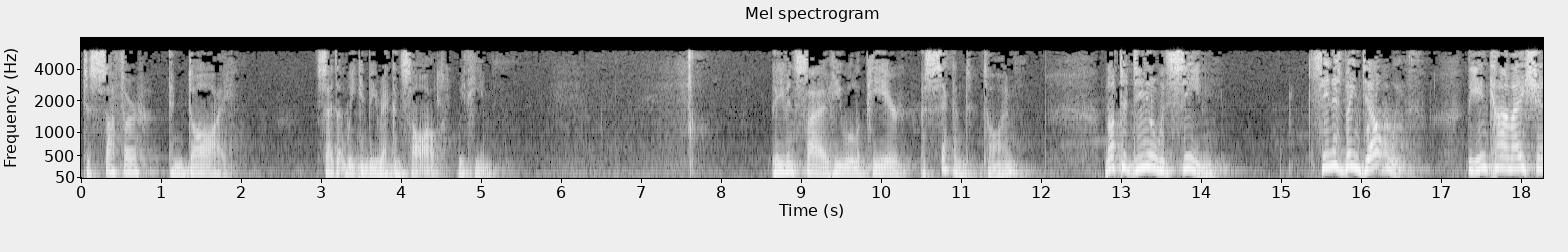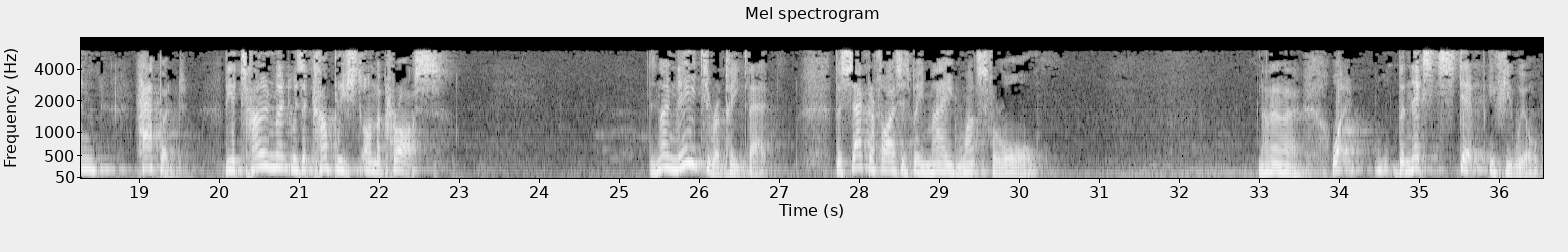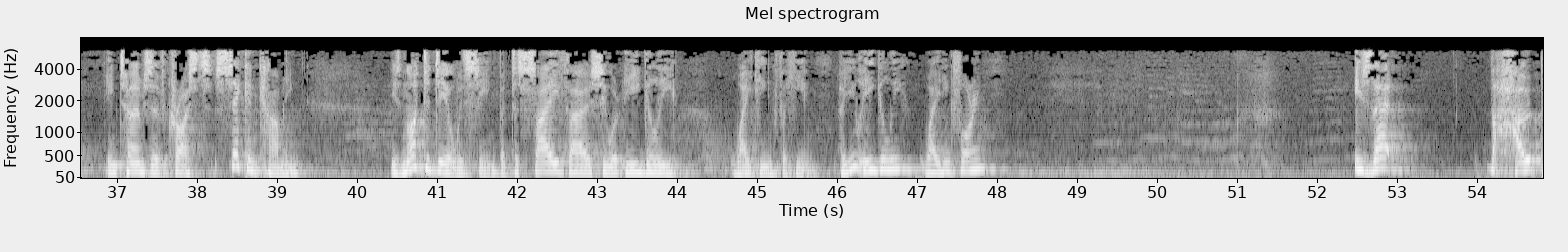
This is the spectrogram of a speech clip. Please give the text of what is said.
to suffer and die so that we can be reconciled with Him. Even so, He will appear a second time, not to deal with sin. Sin has been dealt with. The incarnation happened. The atonement was accomplished on the cross. There's no need to repeat that. The sacrifice has been made once for all. No, no, no. What, the next step, if you will, in terms of Christ's second coming is not to deal with sin, but to save those who are eagerly waiting for Him. Are you eagerly waiting for Him? Is that the hope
